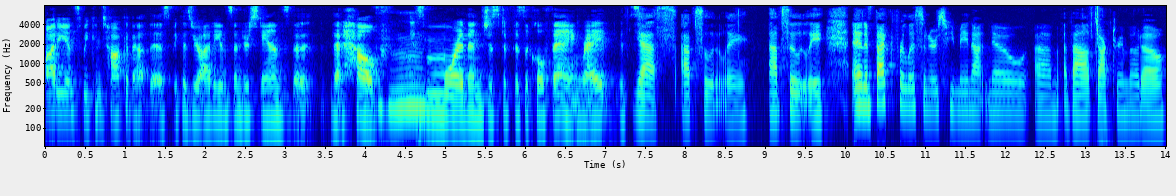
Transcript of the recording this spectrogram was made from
audience, we can talk about this because your audience understands that that health mm-hmm. is more than just a physical thing, right? It's- yes, absolutely. Absolutely. And in fact, for listeners who may not know um, about Dr. Emoto,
